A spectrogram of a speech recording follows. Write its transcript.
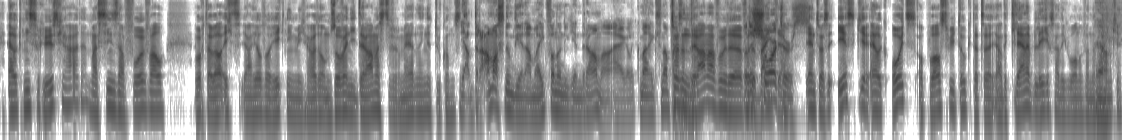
eigenlijk niet serieus gehouden. Maar sinds dat voorval wordt daar wel echt ja, heel veel rekening mee gehouden om zo van die drama's te vermijden in de toekomst. Ja, drama's noemde je dat, maar ik vond het nu geen drama eigenlijk. Maar ik snap Het was een drama voor de, voor de de, shorters. En het was de eerste keer eigenlijk ooit op Wall Street ook dat de, ja, de kleine beleggers hadden gewonnen van de Ja. banken.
